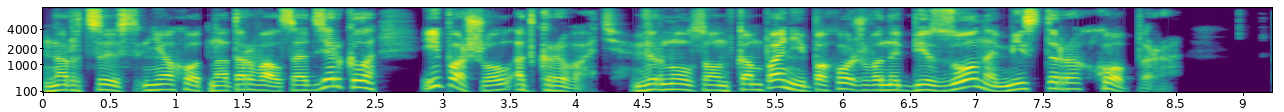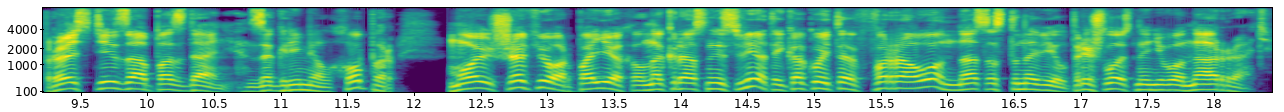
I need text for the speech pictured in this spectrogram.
Нарцисс неохотно оторвался от зеркала и пошел открывать. Вернулся он в компании похожего на бизона мистера Хоппера. «Прости за опоздание», — загремел Хоппер. «Мой шофер поехал на красный свет, и какой-то фараон нас остановил. Пришлось на него наорать».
